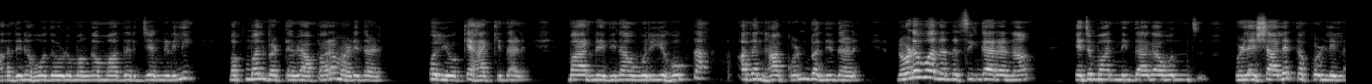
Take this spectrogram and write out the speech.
ಆ ದಿನ ಹೋದವಳು ಮಂಗಮ್ಮ ದರ್ಜಿ ಅಂಗಡಿಲಿ ಮಕ್ಮಲ್ ಬಟ್ಟೆ ವ್ಯಾಪಾರ ಮಾಡಿದಾಳೆ. ಹೊಲಿಯೋಕೆ ಹಾಕಿದ್ದಾಳೆ ಮಾರನೇ ದಿನ ಊರಿಗೆ ಹೋಗ್ತಾ ಅದನ್ನ ಹಾಕೊಂಡು ಬಂದಿದ್ದಾಳೆ. ನೋಡವ್ವ ನನ್ನ ಸಿಂಗಾರನ. ಯಜಮಾನಿದ್ದಾಗ ಒಂದ್ ಒಳ್ಳೆ ಶಾಲೆ ತಕೊಳ್ಳಿಲ್ಲ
